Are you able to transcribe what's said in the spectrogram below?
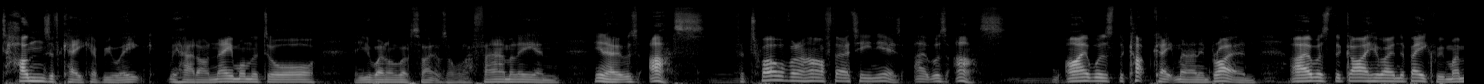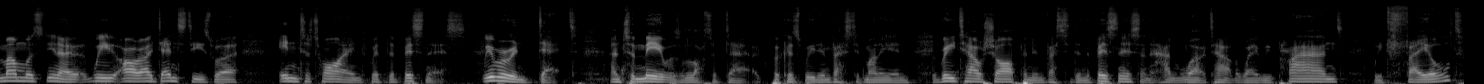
tons of cake every week. We had our name on the door, and you went on the website, it was all our family, and, you know, it was us. For 12 and a half, 13 years, uh, it was us. I was the cupcake man in Brighton. I was the guy who owned the bakery. My mum was, you know, we our identities were intertwined with the business. We were in debt, and to me, it was a lot of debt because we'd invested money in the retail shop and invested in the business, and it hadn't worked out the way we planned. We'd failed,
